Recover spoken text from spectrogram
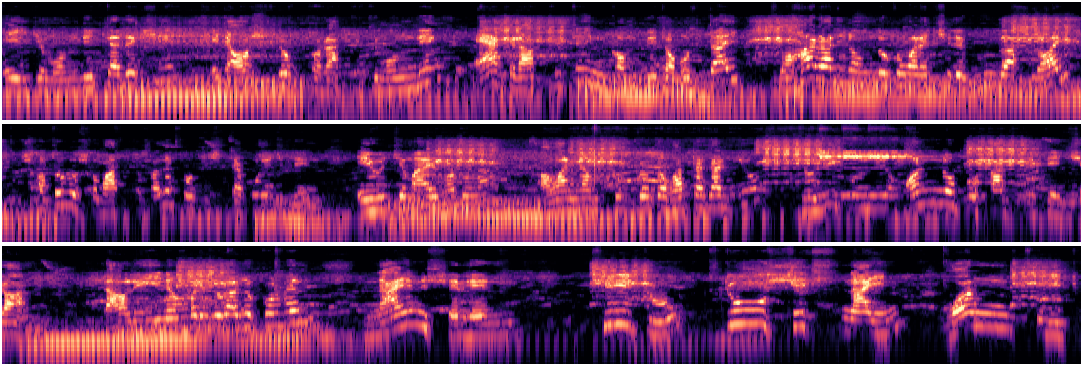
এই যে মন্দিরটা দেখছি, এটা অষ্টক্ষর আকৃতি মন্দির। এক রাত্রিতে ইনকমপ্লিট অবস্থায় মহারাজ নন্দকুমারের ছেলে গুরুদাস রয় সতেরোশো বাহাত্তর সালে প্রতিষ্ঠা করেছিলেন। এই হচ্ছে মায়ের ঘটনা। আমার নাম সুব্রত ভট্টাচার্য। যদি কোনদিন অন্ন প্রসাদ পেতে চান, তাহলে এই নম্বরে যোগাযোগ করবেন। Nine seven three two two six nine, one three two.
